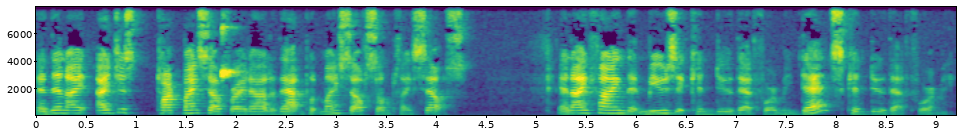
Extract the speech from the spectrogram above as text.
And then I, I just talk myself right out of that and put myself someplace else. And I find that music can do that for me. Dance can do that for me.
